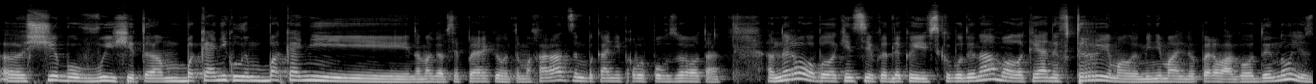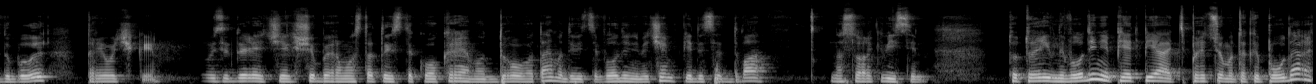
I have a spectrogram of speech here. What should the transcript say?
Е, Ще був вихід е, Мбакані, коли Мбакані намагався перекинути Махарадзе, Мбакані пробив повз ворота. Нерова була кінцівка для київського Динамо, але кияни втримали мінімальну перевагу 1-0 і здобули 3 очки. Друзі, до речі, якщо беремо статистику окремо другого тайму, дивіться, володіння м'ячем 52 на 48. Тобто рівне володіння 5-5, при цьому таки по ударах,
